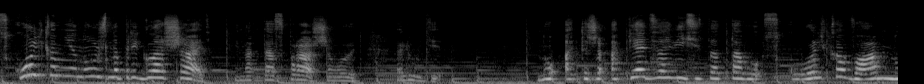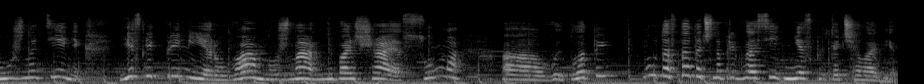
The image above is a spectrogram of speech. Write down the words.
Сколько мне нужно приглашать? Иногда спрашивают люди. Но это же опять зависит от того, сколько вам нужно денег. Если, к примеру, вам нужна небольшая сумма э, выплаты, ну, достаточно пригласить несколько человек.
